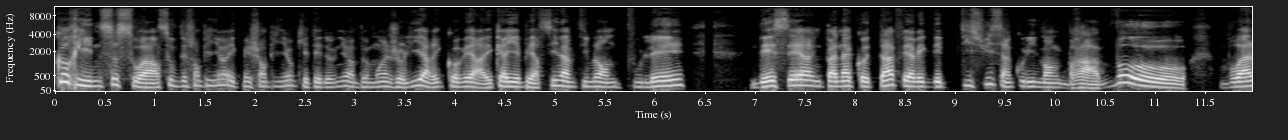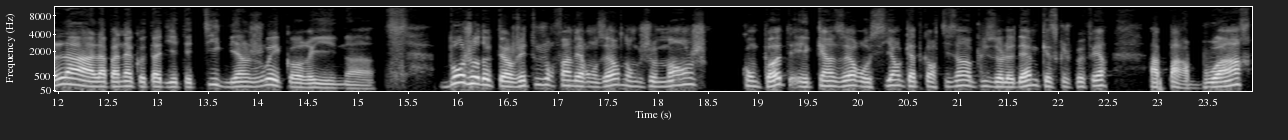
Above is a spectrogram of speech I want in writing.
Corinne, ce soir, soupe de champignons avec mes champignons qui étaient devenus un peu moins jolis, haricots verts avec ail et persil, un petit blanc de poulet, Dessert, une panna cotta fait avec des petits Suisses, un coulis de mangue. Bravo Voilà la panna cotta diététique. Bien joué, Corinne. Bonjour, docteur. J'ai toujours faim vers 11 heures, donc je mange compote et 15 heures aussi en cas de cortisone, plus de l'œdème. Qu'est-ce que je peux faire à part boire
